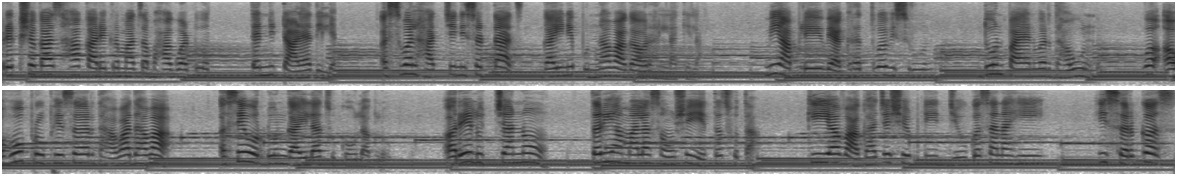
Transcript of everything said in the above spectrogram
प्रेक्षकास हा कार्यक्रमाचा भाग वाटून त्यांनी टाळ्या दिल्या. अस्वल हातचे निसटताच गायीने पुन्हा वाघावर हल्ला केला. मी आपले व्याघ्रत्व विसरून दोन पायांवर धावून व अहो प्रोफेसर धावा धावा असे ओरडून गाईला चुकवू लागलो. अरे लुच्चांनो तरी आम्हाला संशय येतच होता की या वाघाच्या शेपटीत जीव कसा नाही? ही सर्कस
